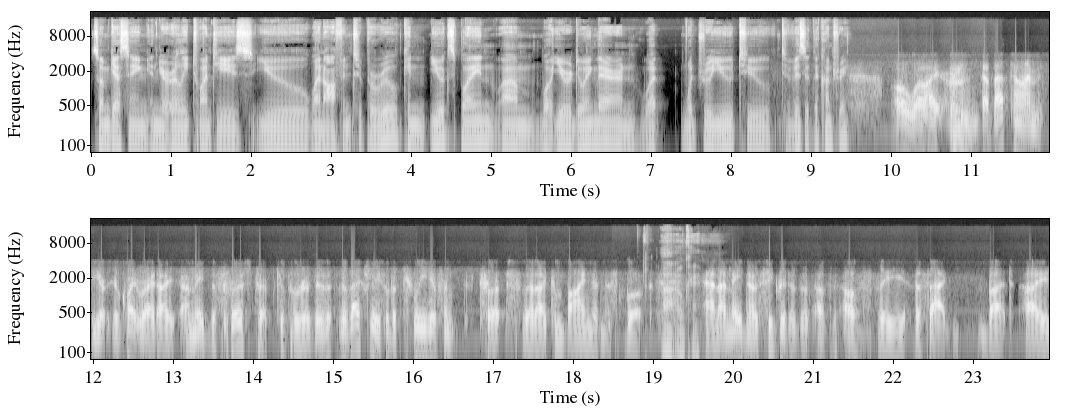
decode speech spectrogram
So I'm guessing in your early 20s, you went off into Peru. Can you explain um, what you were doing there and what, what drew you to, to visit the country? Oh well, I, at that time you're, you're quite right. I, I made the first trip to Peru. There's, there's actually sort of three different trips that I combined in this book. Ah, okay. And I made no secret of the of, of the the fact, but I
